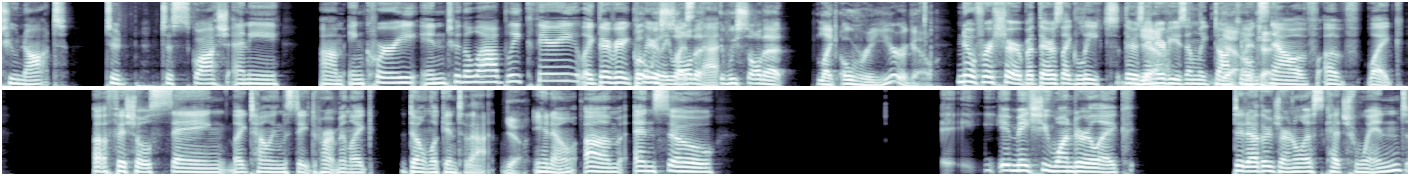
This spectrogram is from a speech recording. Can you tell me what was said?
to not to to squash any um, inquiry into the lab leak theory. Like there very clearly we saw was that, that. we saw that like over a year ago. No, for sure. But there's like leaked. There's Yeah. interviews and leaked Yeah, documents okay. now of of like officials saying like telling the State Department like don't look into that. Yeah. You know. Um. And so it, it makes you wonder like. Did other journalists catch wind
